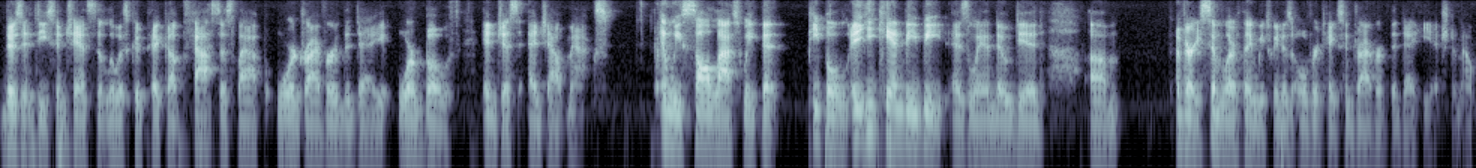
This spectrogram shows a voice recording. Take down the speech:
there's a decent chance that Lewis could pick up fastest lap or driver of the day or both and just edge out Max. And we saw last week that people, he can be beat as Lando did um, a very similar thing between his overtakes and driver of the day. He edged him out.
